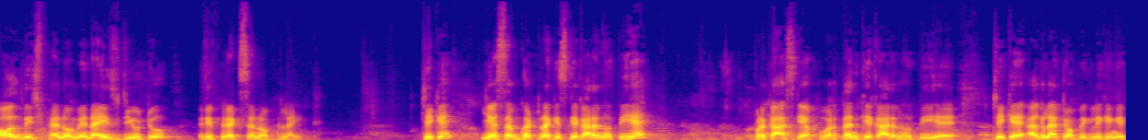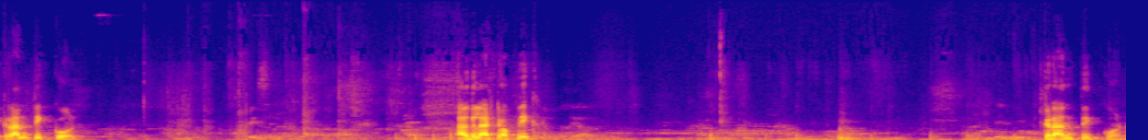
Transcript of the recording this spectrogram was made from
All this phenomena is due to refraction of light ठीक है? यह सब घटना किसके कारण होती है? प्रकाश के अपवर्तन के कारण होती है। ठीक है? अगला टॉपिक लिखेंगे, क्रांतिक कोण। अगला टॉपिक क्रांतिक कोण।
